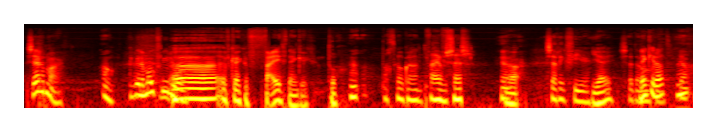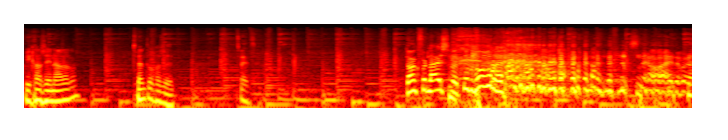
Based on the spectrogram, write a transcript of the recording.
Zeg het maar. Oh. Ik wil hem ook voor jullie. Eh, even kijken, vijf denk ik, toch? Dacht ik ook aan. Vijf of zes. Ja. Zeg ik vier. Jij? Zet Denk je dat? Ja. Wie gaan ze inhalen dan? Twente of AZ? Twente. Dank voor het luisteren. Tot de volgende. Snelheid. hoor.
